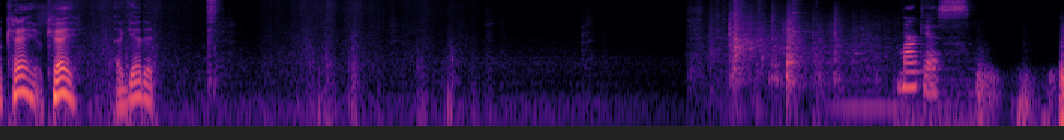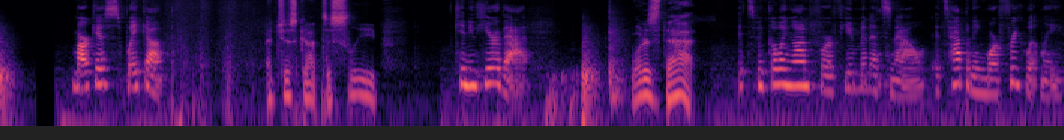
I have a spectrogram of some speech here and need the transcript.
Okay, okay. I get it. Marcus. Marcus, wake up. I just got to sleep. Can you hear that? What is that? It's been going on for a few minutes now. It's happening more frequently.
